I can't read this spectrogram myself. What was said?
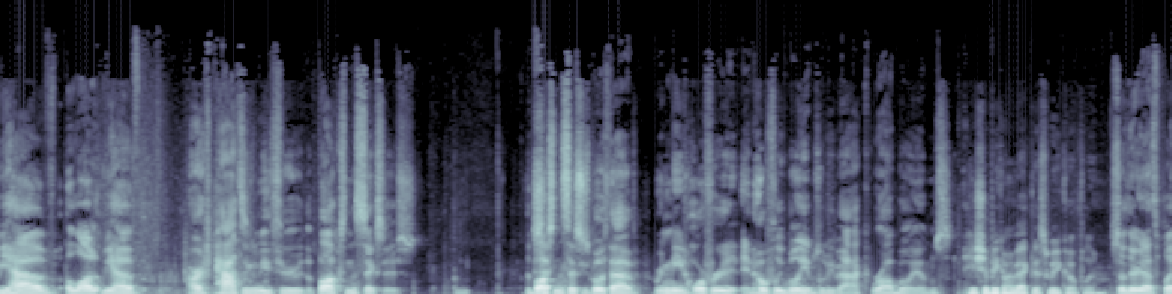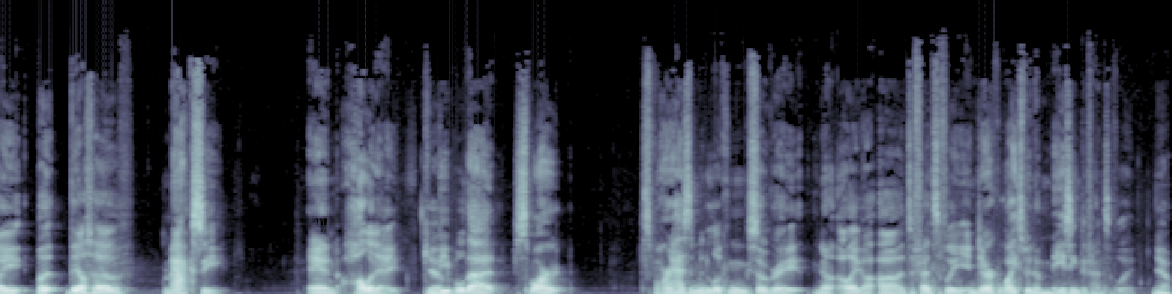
we have a lot. we have our path is going to be through the Bucks and the Sixers. The Bucks and the Sixers both have. We're going to need Horford and hopefully Williams will be back. Rob Williams. He should be coming back this week, hopefully. So they're gonna have to play, but they also have Maxey and Holiday, Yeah. people that Smart. Smart hasn't been looking so great, you know, like uh, defensively, and Derrick White's been amazing defensively. Yeah.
